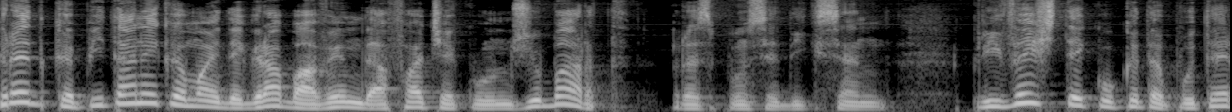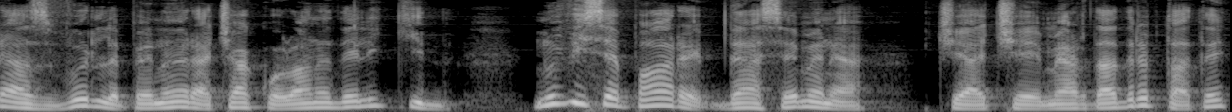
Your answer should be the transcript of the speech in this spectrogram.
Cred, capitane, că mai degrabă avem de-a face cu un jubart, răspunse Dixon. Privește cu câtă putere a zvârle pe nări acea coloană de lichid. Nu vi se pare, de asemenea, ceea ce mi-ar da dreptate,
